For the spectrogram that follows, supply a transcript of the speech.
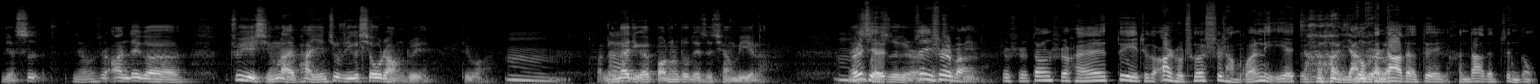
也是，你要是按这个罪行来判，人就是一个销赃罪，对吧？嗯，反正那几个保证都得是枪毙了，嗯而且14个人这事儿吧就是当时还对这个二手车市场管理也。有很大的对很大的震动。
